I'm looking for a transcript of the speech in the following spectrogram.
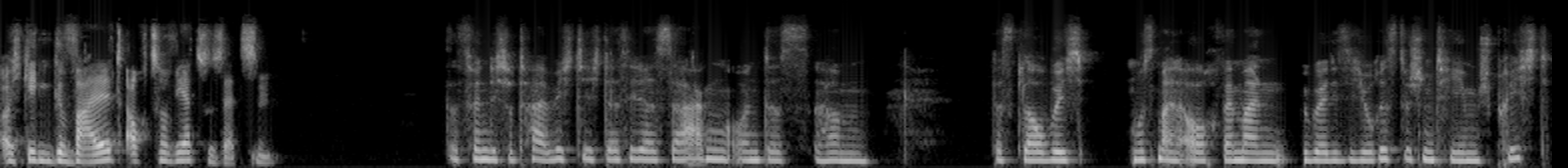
euch gegen Gewalt auch zur Wehr zu setzen. Das finde ich total wichtig, dass Sie das sagen und das, ähm, das glaube ich, muss man auch, wenn man über diese juristischen Themen spricht,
